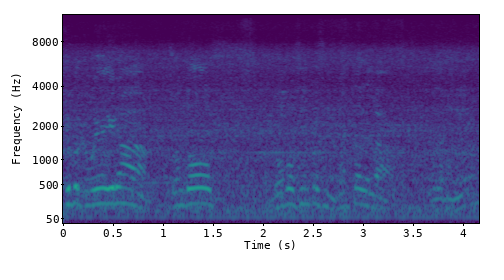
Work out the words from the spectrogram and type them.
sí, porque voy a ir a. Son dos. Dos 250 de la, de la mañana.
